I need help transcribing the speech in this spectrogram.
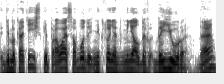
демократические права и свободы никто не отменял де, де юра, да?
